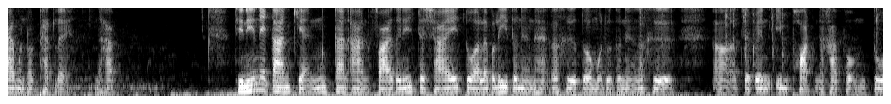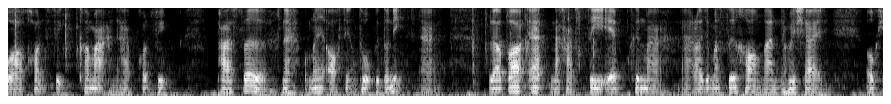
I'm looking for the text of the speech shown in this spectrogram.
ายๆเหมือน Notepad เลยนะครับ ทีนี้ในการเขียนการอ่านไฟล์ตัวนี้จะใช้ตัว library ตัวหนึ่งนะฮะก็คือตัวโมดูลตัวหนึ่งก็คืออจะเป็น import นะครับผมตัว config เข้ามานะครับ config parser นะผมน่าจะออกเสียงถูกเป็นตัวนี้อ่าแล้วก็ add นะครับ cf ขึ้นมาอ่าเราจะมาซื้อของกันนะไม่ใช่ โอเค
